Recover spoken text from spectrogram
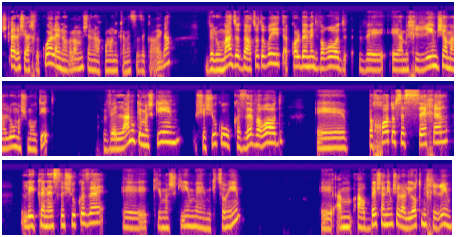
יש כאלה שיחלקו עלינו, אבל לא משנה, אנחנו לא ניכנס לזה כרגע. ולעומת זאת, בארצות הברית, הכל באמת ורוד, והמחירים שם עלו משמעותית. ולנו כמשקיעים, ששוק הוא כזה ורוד, אה, פחות עושה שכל להיכנס לשוק הזה אה, כמשקיעים אה, מקצועיים. אה, הרבה שנים של עליות מחירים.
